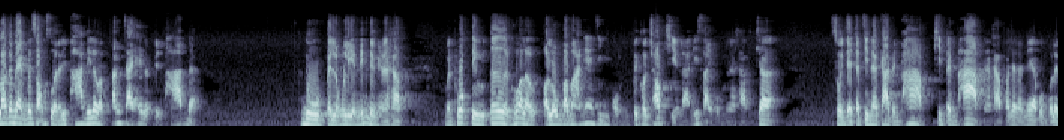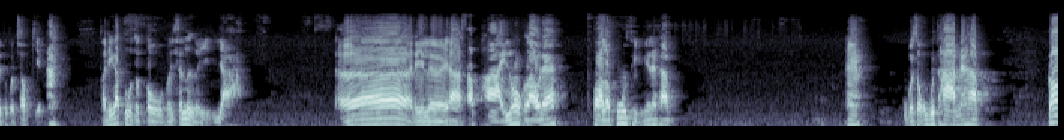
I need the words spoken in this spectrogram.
เราจะแบ่งเป็นสองส่วนในพาร์ทนี้เราแบบตั้งใจให้แบบเป็นพาร์ทแบบ ดูเป็นโรงเรียนนิดหนึ่งนะครับเหมือนพวกติวเตอร์พวกเราอารมณ์ประมาณนี้จริงๆผมเป็นคนชอบเขียนและนิสัยผมนะครับก็ส่วนใหญ่จะจินตนาการเป็นภาพคิดเป็นภาพนะครับเพราะฉะนั้นเนี่ยผมก็เลยเป็นคนชอบเขียนอะตอนนี้ก็ตัวโตๆไปซะเลยอย่าเออนี่เลยอะซับพายโลกเรานะ พอเราพูดถึงเนี่ยนะครับ อะอุปสงค์อุปทานนะครับ ก็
